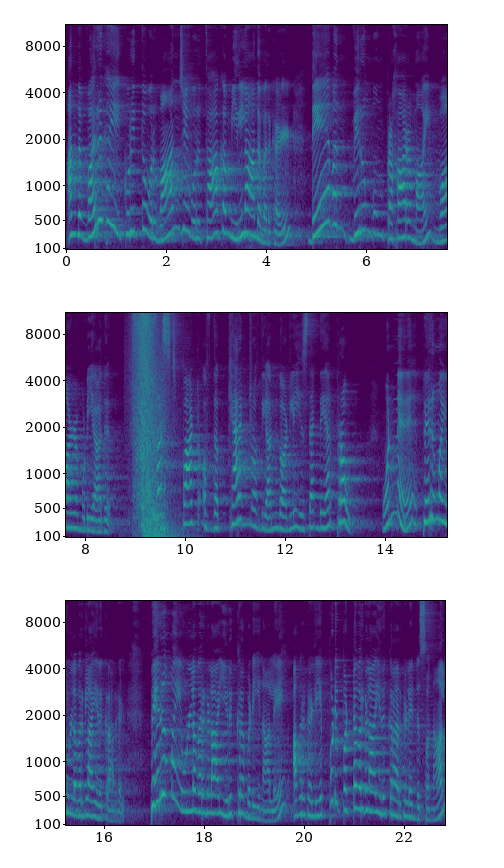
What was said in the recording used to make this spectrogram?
அந்த வருகையை குறித்த ஒரு வாஞ்சை ஒரு தாகம் இல்லாதவர்கள் தேவன் விரும்பும் பிரகாரமாய் வாழ முடியாது. First part of the character of the ungodly is that they are proud ஒன்று பெருமை உள்ளவர்களாக இருக்கிறார்கள் பெருமை உள்ளவர்களாய் இருக்கிறபடியினாலே அவர்கள் எப்படிப்பட்டவர்களாய் இருக்கிறார்கள் என்று சொன்னால்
